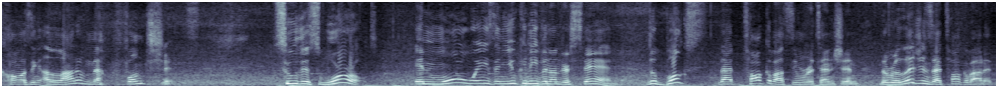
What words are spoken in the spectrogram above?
causing a lot of malfunctions to this world in more ways than you can even understand. The books that talk about semen retention, the religions that talk about it,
